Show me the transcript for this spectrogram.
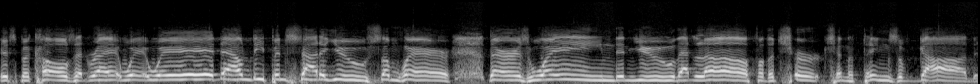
It's because that right way, way down deep inside of you, somewhere, there's waned in you that love for the church and the things of God.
